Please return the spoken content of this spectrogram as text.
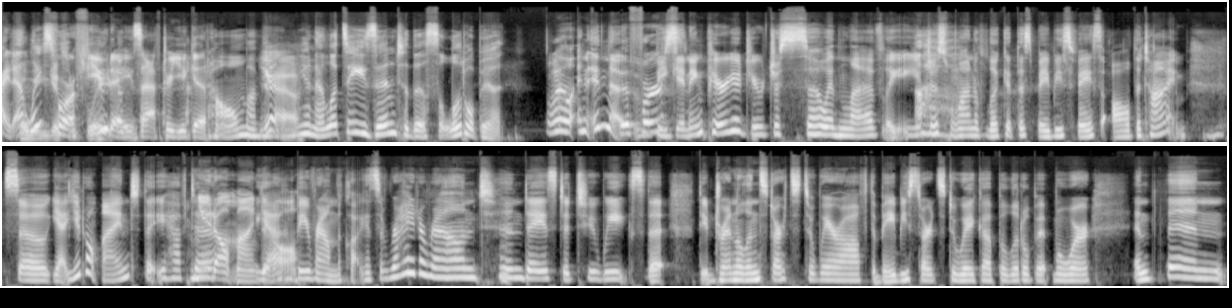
Right, So at least for a few sleep. days after you get home. I mean, Yeah. you know, let's ease into this a little bit. Well, and in the, The first- beginning period, you're just so in love. Like you ah. just want to look at this baby's face all the time. Mm-hmm. So yeah, you don't mind that you have to. You don't mind at yeah, be around the clock. It's right around ten mm. days to two weeks that the adrenaline starts to wear off. The baby starts to wake up a little bit more, and then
